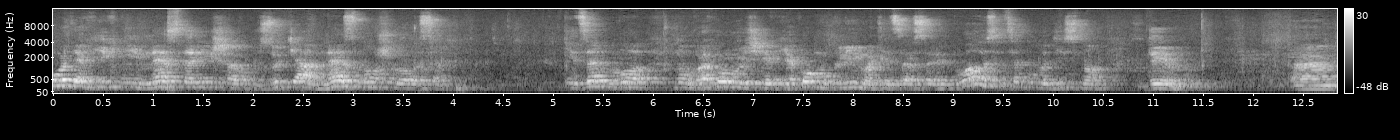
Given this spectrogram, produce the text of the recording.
одяг їхній не старішав, взуття не зношувалося. І це було, ну, враховуючи, в якому кліматі це все відбувалося, це було дійсно дивно. Е,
